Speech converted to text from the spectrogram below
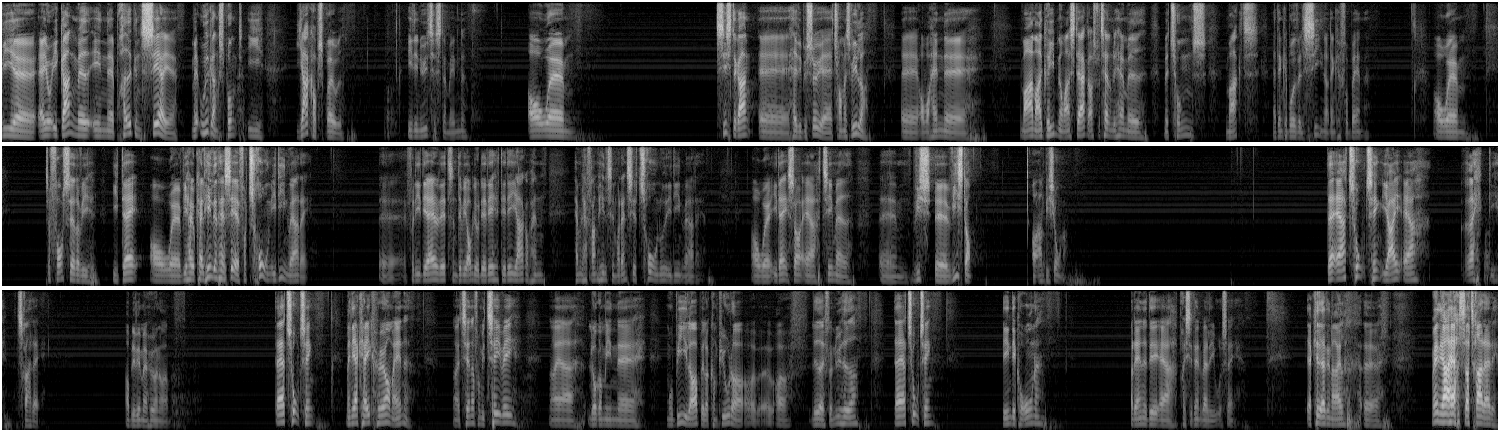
Vi øh, er jo i gang med en øh, prædikenserie med udgangspunkt i Jakobsbrevet i det nye testamente. Og øh, sidste gang øh, havde vi besøg af Thomas Willer, øh, og hvor han øh, meget, meget gribende og meget stærkt også fortalte om det her med, med tungens magt, at den kan både velsigne og den kan forbande. Og øh, så fortsætter vi i dag, og øh, vi har jo kaldt hele den her serie for Troen i din hverdag. Øh, fordi det er jo lidt sådan, det vi oplever, det er det, det, er det Jacob han, han vil have frem hele tiden. Hvordan ser troen ud i din hverdag? Og øh, i dag så er temaet øh, vis, øh, visdom og ambitioner. Der er to ting, jeg er rigtig træt af og blive ved med at høre noget om. Der er to ting, men jeg kan ikke høre om andet. Når jeg tænder for mit tv, når jeg lukker min øh, mobil op eller computer og, og, og leder efter nyheder. Der er to ting. Det ene det er corona, og det andet det er præsidentvalget i USA. Jeg er ked af det, Niall. Øh, men jeg er så træt af det.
